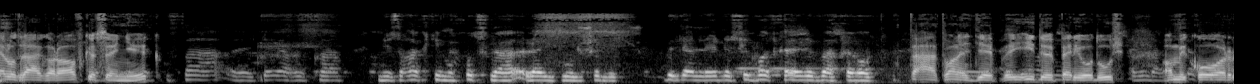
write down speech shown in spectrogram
Hello, drága Rav, köszönjük. Tehát van egy időperiódus, amikor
